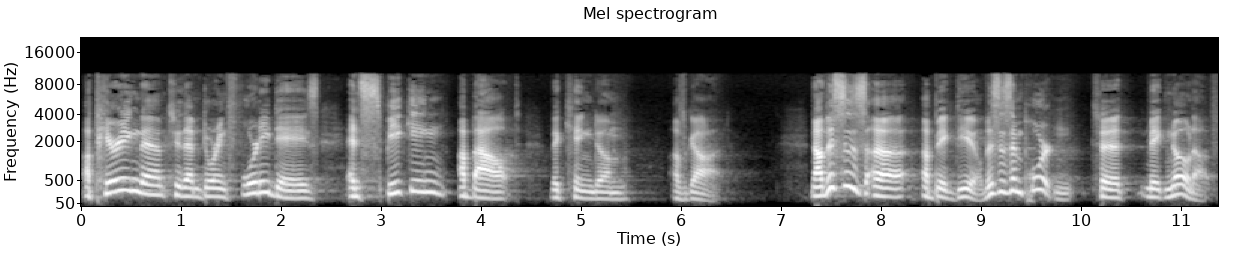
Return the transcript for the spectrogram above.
appearing them to them during 40 days and speaking about the kingdom of God. Now, this is a, a big deal. This is important to make note of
